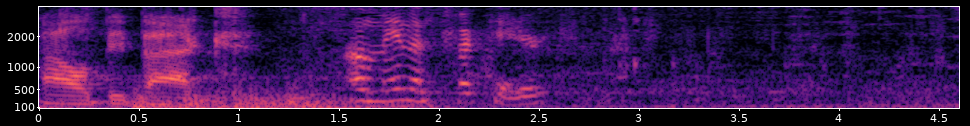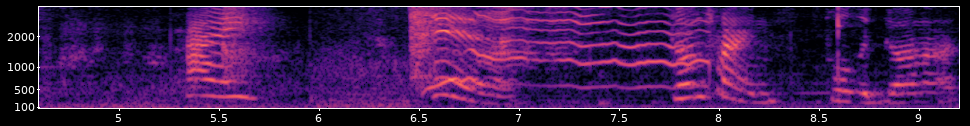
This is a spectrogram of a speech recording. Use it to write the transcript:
I'll be back. Oh man, a spectator. Hi. Ew. Don't try and pull the gun on.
